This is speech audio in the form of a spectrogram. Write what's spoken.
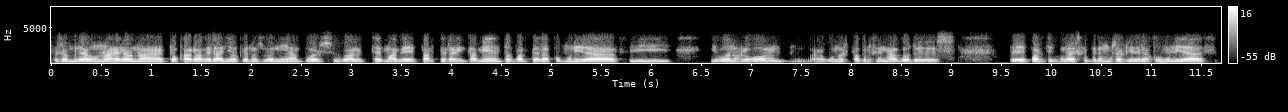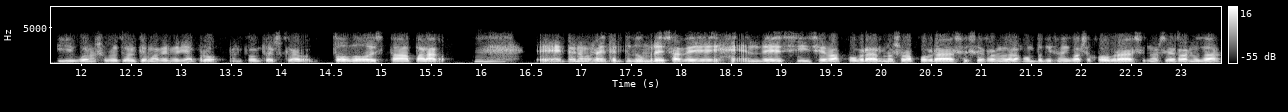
pues hombre, una, era una época ahora del año que nos venían pues igual tema de parte del ayuntamiento, parte de la comunidad y, y bueno, luego algunos patrocinadores eh, particulares que tenemos aquí de la comunidad y bueno, sobre todo el tema de MediaPro. Entonces, claro, todo está parado. Eh, tenemos la incertidumbre esa de, de si se va a cobrar, no se va a cobrar, si se reanuda la competición igual se cobra, si no se reanuda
